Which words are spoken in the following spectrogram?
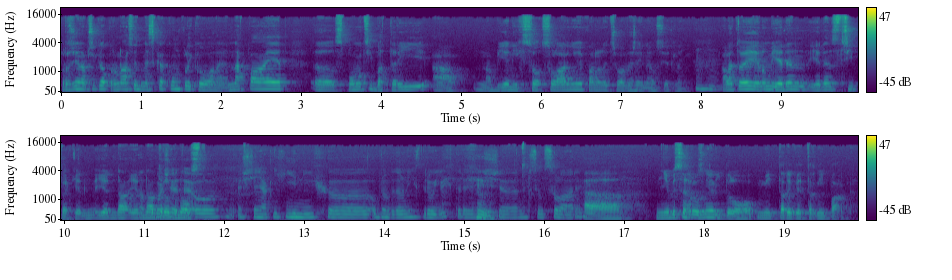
protože například pro nás je dneska komplikované napájet eh, s pomocí baterií a nabíjených solárními panely třeba veřejné osvětlení. Mm-hmm. Ale to je jenom jeden, jeden střípek, jedna, jedna a drobnost. o ještě nějakých jiných uh, obnovitelných zdrojích, které hmm. než, eh, než jsou soláry? A mně by se hrozně líbilo mít tady větrný park.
